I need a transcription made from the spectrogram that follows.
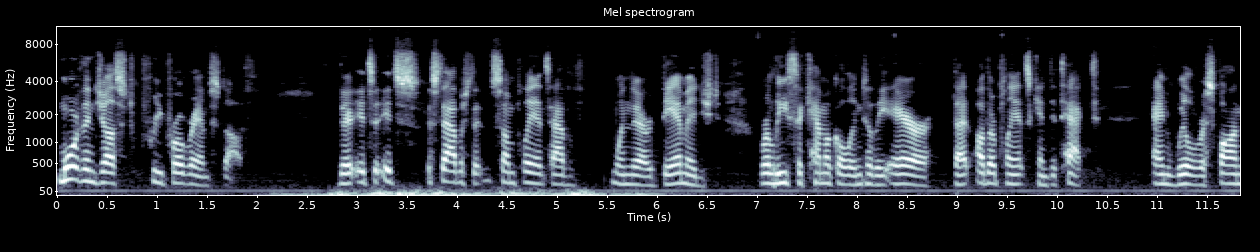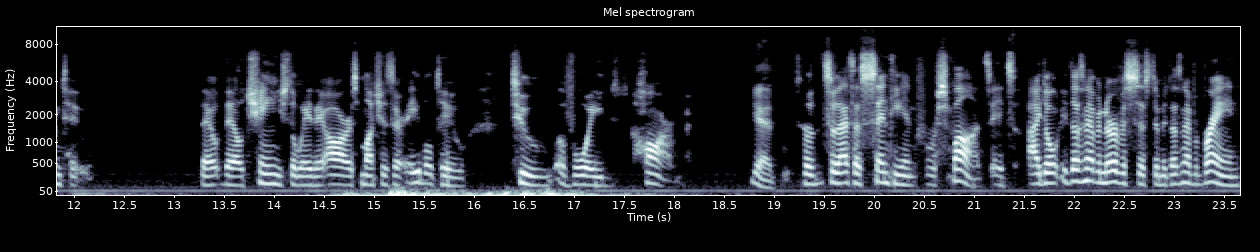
more than just pre-programmed stuff. There, it's it's established that some plants have, when they're damaged, release a chemical into the air that other plants can detect and will respond to. They'll, they'll change the way they are as much as they're able to to avoid harm. Yeah, So, so that's a sentient response. It's I don't. It doesn't have a nervous system. It doesn't have a brain,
